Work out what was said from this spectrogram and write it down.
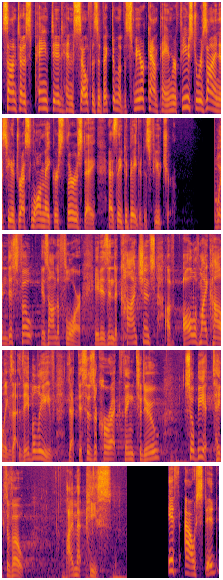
Santos painted himself as a victim of a smear campaign, refused to resign as he addressed lawmakers Thursday as they debated his future. When this vote is on the floor, it is in the conscience of all of my colleagues that they believe that this is the correct thing to do so be it. Take the vote. I'm at peace. If ousted,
